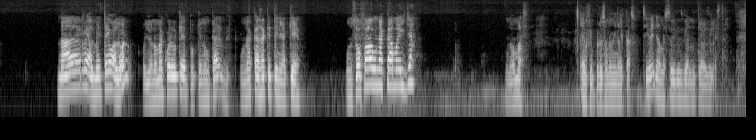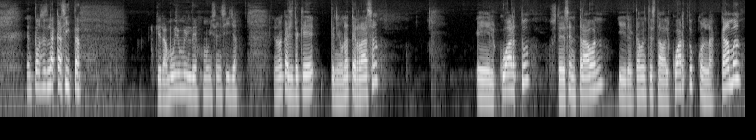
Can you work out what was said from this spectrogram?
nada realmente de valor. O yo no me acuerdo que, porque nunca, una casa que tenía que, un sofá, una cama y ya. No más. En fin, pero eso no viene al caso. ¿Sí ve? Ya me estoy desviando otra vez de la historia. Entonces la casita, que era muy humilde, muy sencilla, era una casita que tenía una terraza, el cuarto, ustedes entraban y directamente estaba el cuarto con la cama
